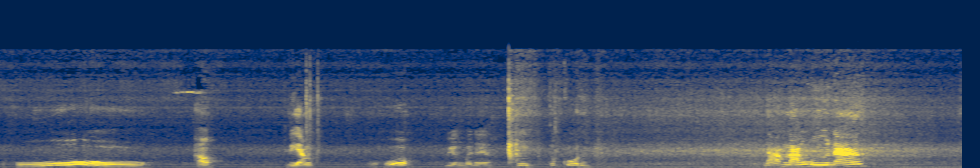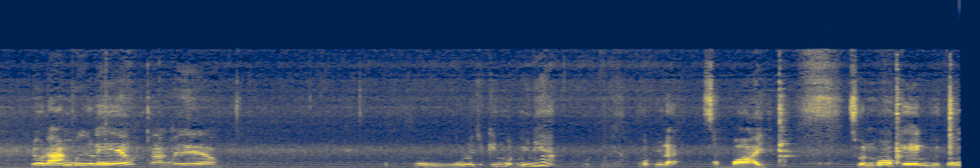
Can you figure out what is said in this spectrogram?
โอ้โหเอาเรียงโอ้โห เวียงไปไหนอะนี่ทุกคน น้ำล้างมือนะ เราล้างมือแล้วกลางแล้วโอ้โหเราจะกินหมดไหมเนี่ย หมดไหมอะหมดอยู่แล้วสบาย ส่วนหม้อแกงอยู่ตรง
